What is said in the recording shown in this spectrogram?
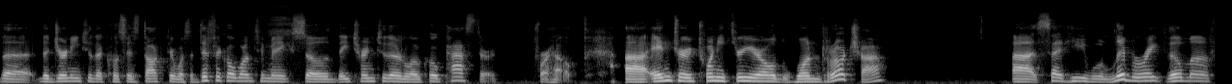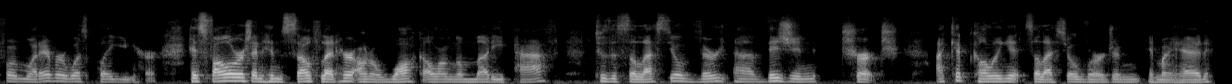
the the journey to the closest doctor was a difficult one to make. So they turned to their local pastor for help. Uh, enter 23 year old Juan Rocha, uh, said he will liberate Vilma from whatever was plaguing her. His followers and himself led her on a walk along a muddy path to the Celestial Vir- uh, Vision Church. I kept calling it Celestial Virgin in my head.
